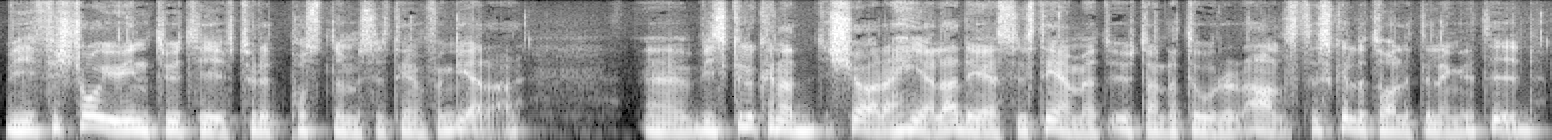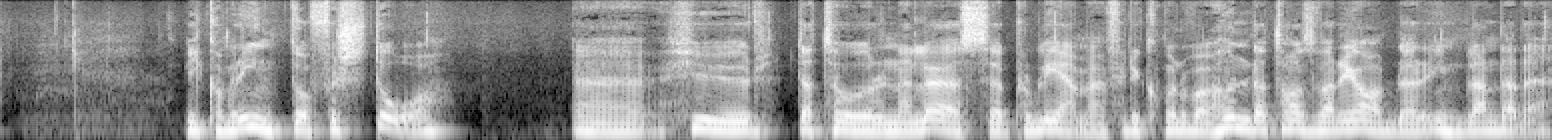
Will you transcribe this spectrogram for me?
Vi förstår ju intuitivt hur ett postnummersystem fungerar. Eh, vi skulle kunna köra hela det systemet utan datorer alls. Det skulle ta lite längre tid. Vi kommer inte att förstå eh, hur datorerna löser problemen för det kommer att vara hundratals variabler inblandade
